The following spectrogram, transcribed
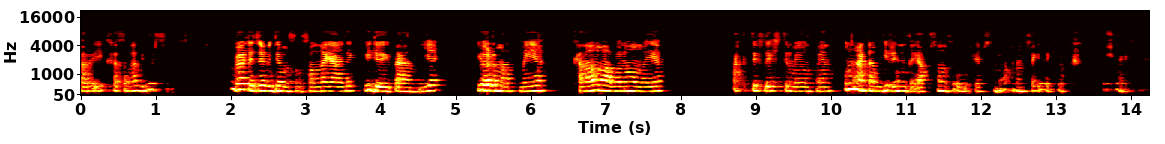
parayı kazanabilirsiniz. Böylece videomuzun sonuna geldik. Videoyu beğenmeyi, yorum atmayı, kanalıma abone olmayı, aktifleştirmeyi unutmayın. Bunlardan birini de yapsanız olur. Hepsini yapmanıza gerek yok. Görüşmek üzere.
